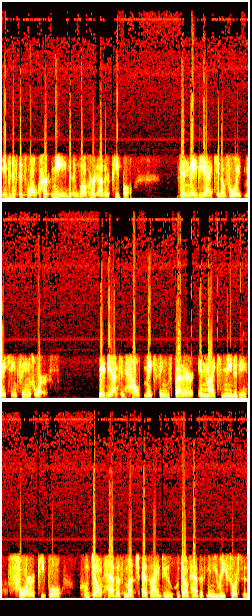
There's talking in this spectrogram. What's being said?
even if this won't hurt me, but it will hurt other people, then maybe I can avoid making things worse. Maybe I can help make things better in my community for people who don't have as much as I do, who don't have as many resources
